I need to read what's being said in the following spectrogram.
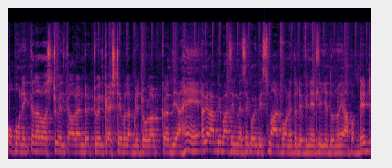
ओप्पो ने कलर OS 12 का और एंड्रॉयड ट्वेल्व का स्टेबल अपडेट रोल आउट कर दिया है। अगर आपके पास इनमें से कोई भी स्मार्टफ़ोन है तो डेफिनेटली ये दोनों ही आप अपडेट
